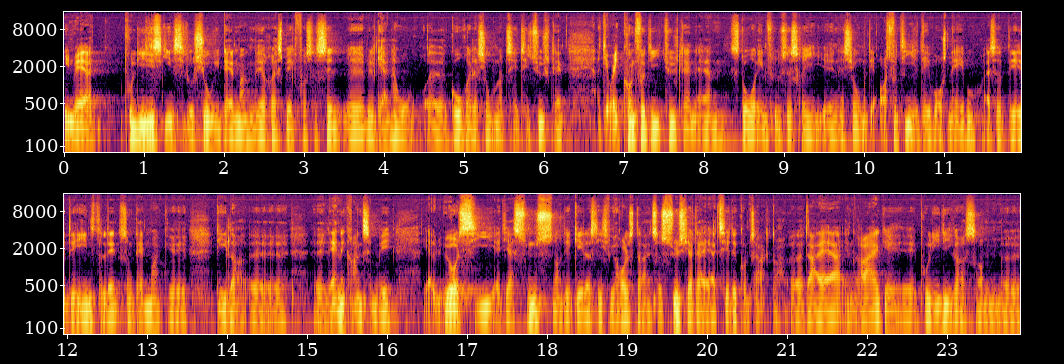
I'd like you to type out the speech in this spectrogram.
en hver politisk institution i Danmark med respekt for sig selv øh, vil gerne have øh, gode relationer til, til Tyskland. Og det var ikke kun fordi Tyskland er en stor indflydelsesrig øh, nation, men det er også fordi, at det er vores nabo. Altså det er det eneste land, som Danmark øh, deler øh, øh landegrænse med. Jeg vil øvrigt sige, at jeg synes, når det gælder Slesvig-Holstein, så synes jeg, der er tætte kontakter. Øh, der er en række øh, politikere, som øh,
